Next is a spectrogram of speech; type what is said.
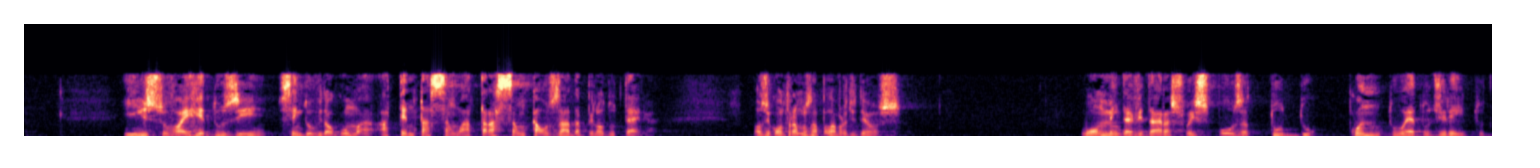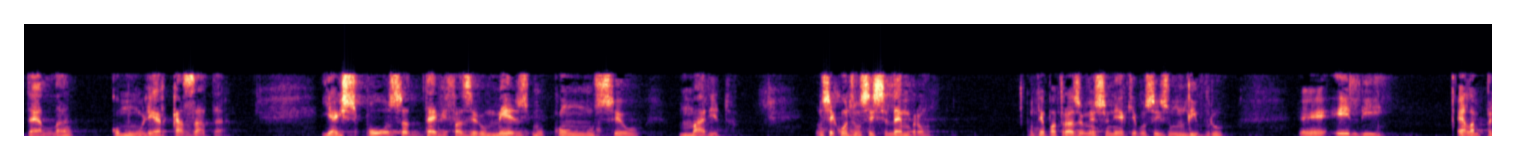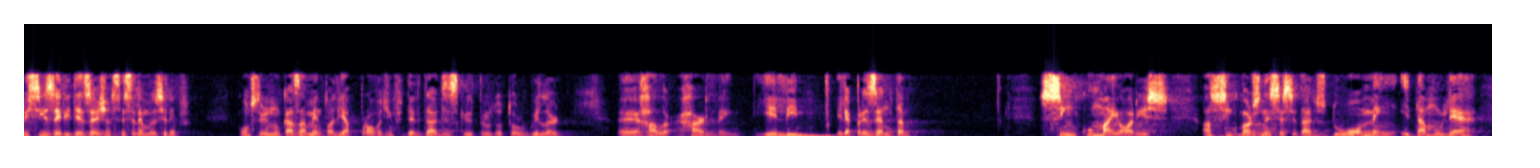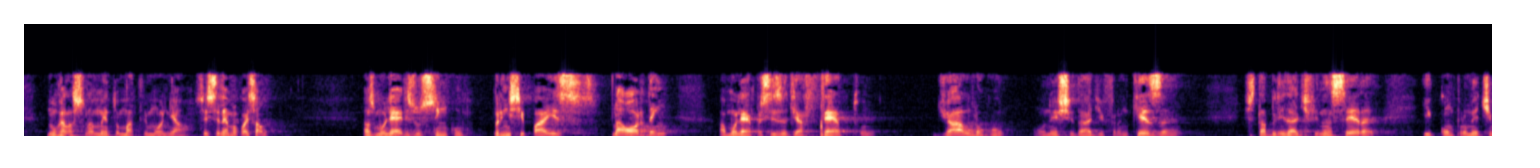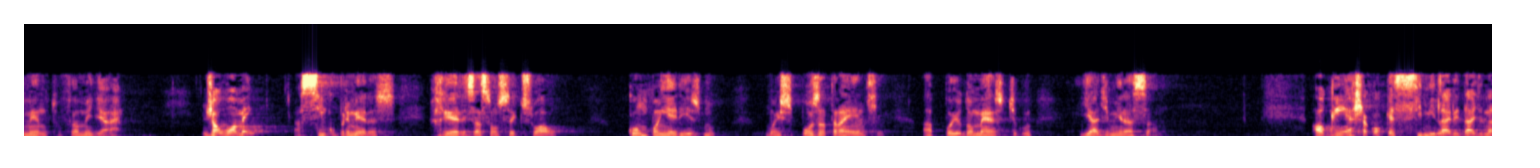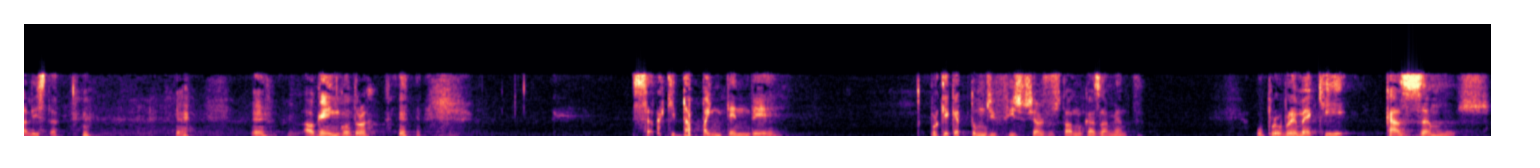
E isso vai reduzir, sem dúvida alguma, a tentação, a atração causada pelo adultério. Nós encontramos na palavra de Deus. O homem deve dar à sua esposa tudo quanto é do direito dela, como mulher casada. E a esposa deve fazer o mesmo com o seu marido. Não sei quantos vocês se lembram. Um tempo atrás eu mencionei aqui a vocês um livro. É, ele, ela precisa, ele deseja. Você se lembra desse livro? Construindo um casamento ali à prova de infidelidades, escrito pelo Dr. Willard é, Harley. E ele, ele apresenta cinco maiores, as cinco maiores necessidades do homem e da mulher no relacionamento matrimonial. Vocês se lembram quais são? As mulheres, os cinco principais na ordem: a mulher precisa de afeto, diálogo, honestidade e franqueza, estabilidade financeira e comprometimento familiar. Já o homem, as cinco primeiras: realização sexual, companheirismo, uma esposa atraente, apoio doméstico e admiração. Alguém acha qualquer similaridade na lista? Alguém encontrou? Será que dá para entender por que, é tão difícil se ajustar no casamento? O problema é que casamos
